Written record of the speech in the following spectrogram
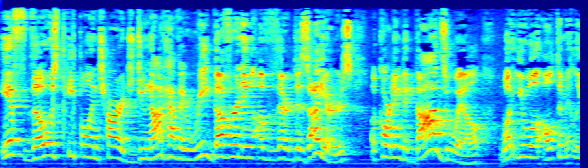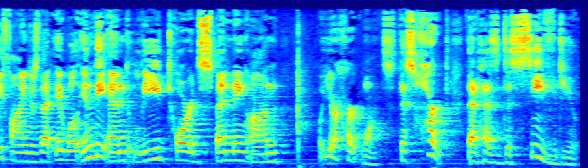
if those people in charge do not have a regoverning of their desires according to God's will, what you will ultimately find is that it will, in the end, lead towards spending on what your heart wants. This heart that has deceived you.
